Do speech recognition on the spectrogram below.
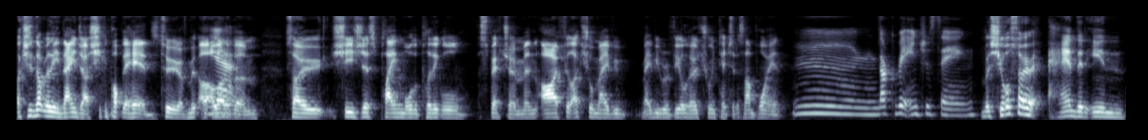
Like she's not really in danger. She can pop their heads too, of a, a lot of them. So she's just playing more the political spectrum, and I feel like she'll maybe maybe reveal her true intention at some point. Mm, that could be interesting. But she also handed in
